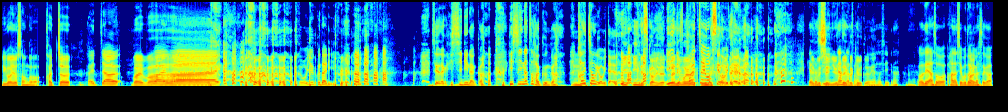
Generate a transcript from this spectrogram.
伊賀代さんが帰っちゃう。帰っちゃう。バイバイ。バイバイ。どういうくだり？そうなんか必死になんか 必死に夏葉くんが、うん。帰っちゃうよみたいな。いいいいんですかみたいな。いいです。何も言わなく帰っちゃいますけどみたいな。優 しいなに訴えかけ優しいな、そうであそう話戻りますが、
